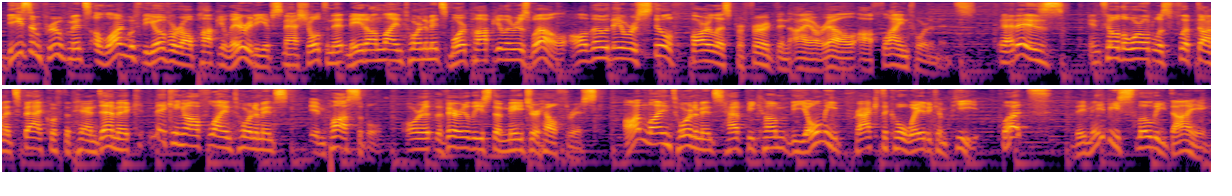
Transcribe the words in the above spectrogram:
These improvements, along with the overall popularity of Smash Ultimate, made online tournaments more popular as well, although they were still far less preferred than IRL offline tournaments. That is, until the world was flipped on its back with the pandemic, making offline tournaments impossible, or at the very least a major health risk. Online tournaments have become the only practical way to compete, but they may be slowly dying.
